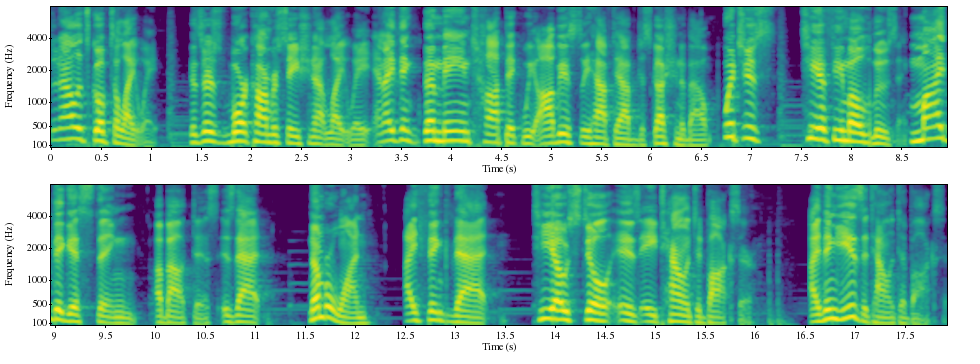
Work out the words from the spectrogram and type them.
So now let's go up to lightweight because there's more conversation at lightweight. And I think the main topic we obviously have to have discussion about, which is Teofimo losing. My biggest thing about this is that number one, I think that Tio still is a talented boxer. I think he is a talented boxer.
